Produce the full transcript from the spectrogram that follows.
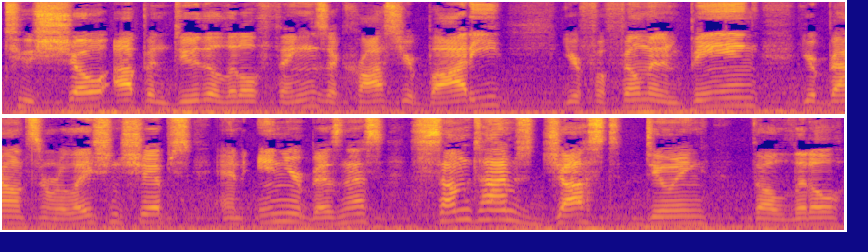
to show up and do the little things across your body your fulfillment in being your balance in relationships and in your business. Sometimes just doing the little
